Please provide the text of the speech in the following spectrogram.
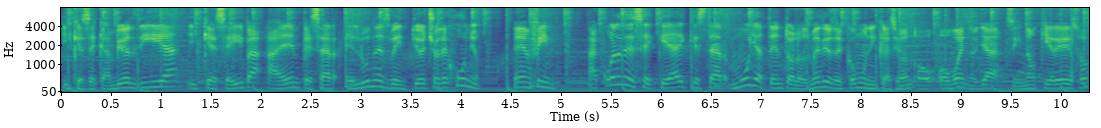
y que se cambió el día y que se iba a empezar el lunes 28 de junio. En fin, acuérdese que hay que estar muy atento a los medios de comunicación o, bueno ya, si no quiere eso,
